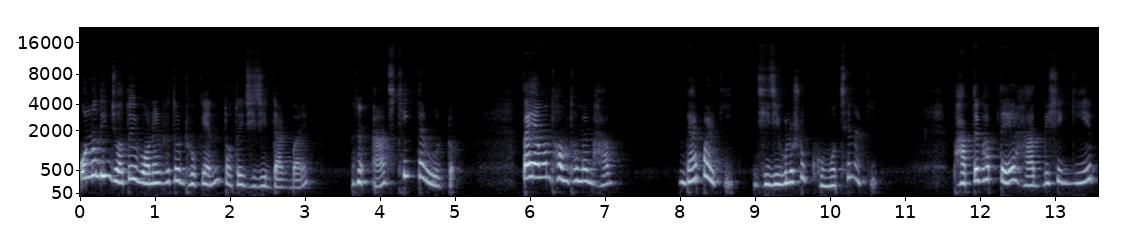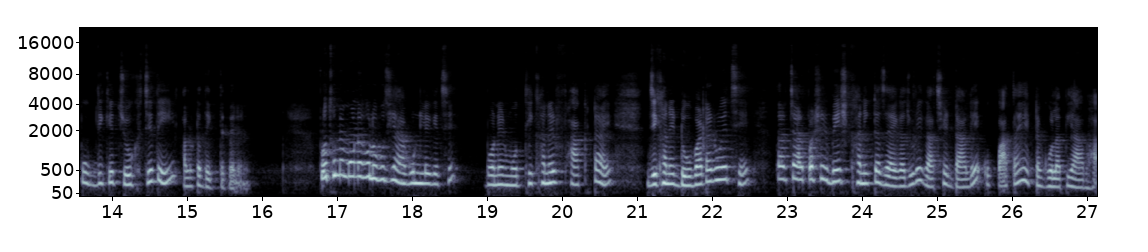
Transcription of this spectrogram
অন্যদিন যতই বনের ভেতর ঢোকেন, ততই ঝিঝির ডাক বাড়ে। আজ ঠিক তার উল্টো। তাই এমন থমথমে ভাব, ব্যাপার কি? ঝিঝিগুলো সব ঘুমোচ্ছে নাকি? ভাবতে ভাবতে হাত বিষে গিয়ে পূব দিকে চোখ যেতেই আলোটা দেখতে পেলেন। প্রথমে মনে হলো বুঝি আগুন লেগেছে। বনের মধ্যিখানের ফাঁকটায় যেখানে ডোবাটা রয়েছে, তার চারপাশের বেশ খানিকটা জায়গা জুড়ে গাছের ডালে ও পাতায় একটা গোলাপি আভা।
